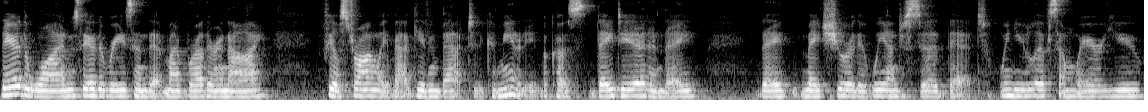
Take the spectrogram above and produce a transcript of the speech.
they're the ones, they're the reason that my brother and I feel strongly about giving back to the community because they did, and they, they made sure that we understood that when you live somewhere, you,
